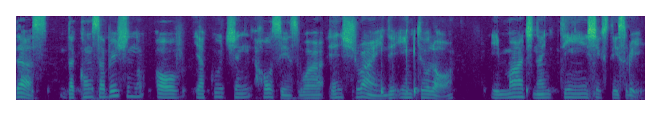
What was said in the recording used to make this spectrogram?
Thus, the conservation of Yakutian horses were enshrined into law in March 1963.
